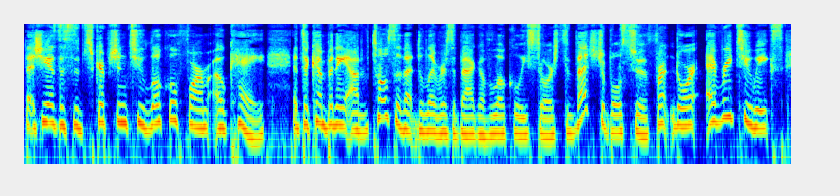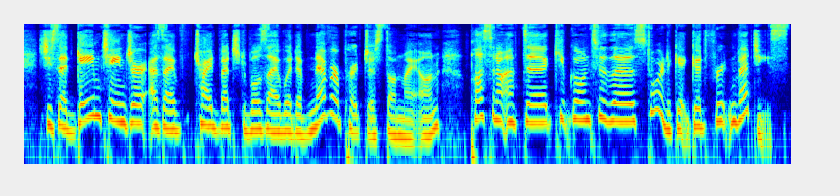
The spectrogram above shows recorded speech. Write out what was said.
that she has a subscription to Local Farm OK. It's a company out of Tulsa that delivers a bag of locally sourced vegetables to the front door every two weeks. She said, game changer, as I've tried vegetables I would have never purchased on my own. Plus, I don't have to keep going to the store to get good fruit and veggies.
